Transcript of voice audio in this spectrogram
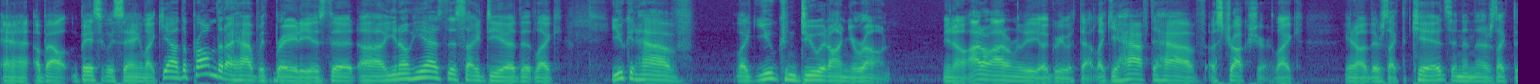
and about basically saying like, yeah, the problem that I have with Brady is that uh, you know he has this idea that like you can have like you can do it on your own. You know, I don't I don't really agree with that. Like you have to have a structure. Like you know, there's like the kids, and then there's like the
